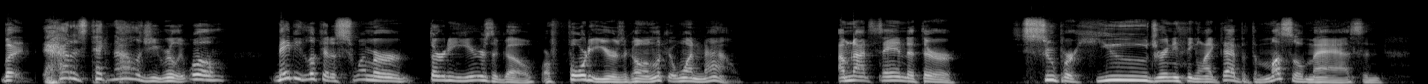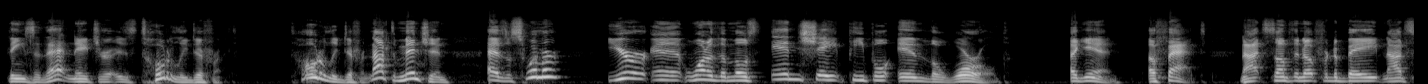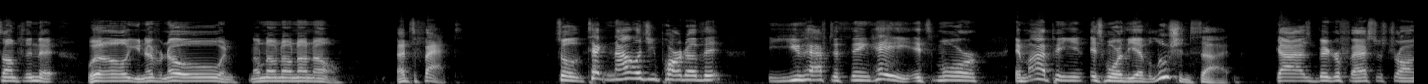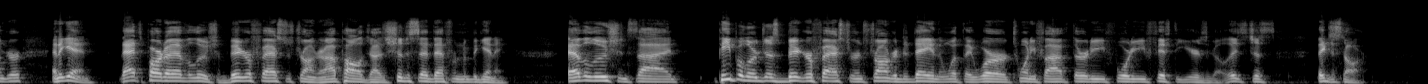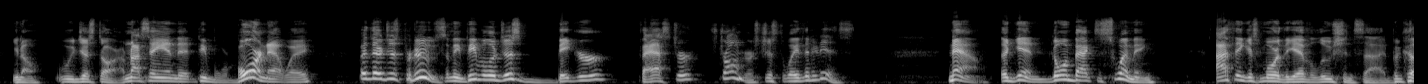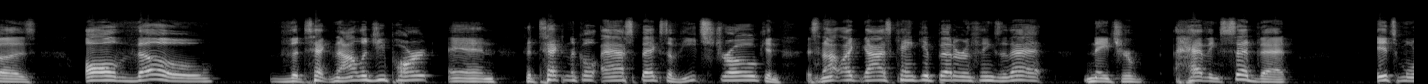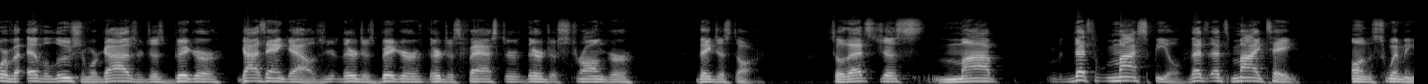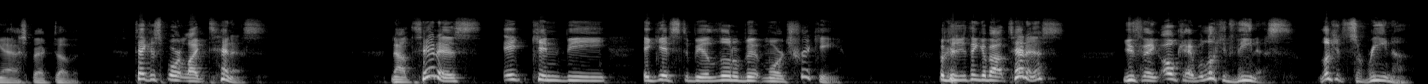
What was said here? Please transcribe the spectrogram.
But how does technology really? Well, maybe look at a swimmer 30 years ago or 40 years ago and look at one now. I'm not saying that they're super huge or anything like that, but the muscle mass and things of that nature is totally different. Totally different. Not to mention, as a swimmer, you're uh, one of the most in shape people in the world. Again, a fact, not something up for debate, not something that, well, you never know. And no, no, no, no, no. That's a fact. So, the technology part of it, you have to think, hey, it's more, in my opinion, it's more the evolution side. Guys, bigger, faster, stronger. And again, that's part of evolution bigger, faster, stronger. And I apologize. I should have said that from the beginning. Evolution side, people are just bigger, faster, and stronger today than what they were 25, 30, 40, 50 years ago. It's just, they just are. You know, we just are. I'm not saying that people were born that way, but they're just produced. I mean, people are just bigger, faster, stronger. It's just the way that it is. Now, again, going back to swimming, I think it's more the evolution side because although the technology part and the technical aspects of each stroke. And it's not like guys can't get better and things of that nature. Having said that, it's more of an evolution where guys are just bigger, guys and gals, they're just bigger, they're just faster, they're just stronger. They just are. So that's just my that's my spiel. That's that's my take on the swimming aspect of it. Take a sport like tennis. Now, tennis, it can be, it gets to be a little bit more tricky because you think about tennis, you think, okay, well, look at Venus, look at Serena,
